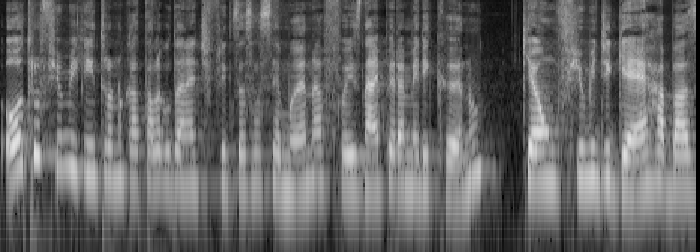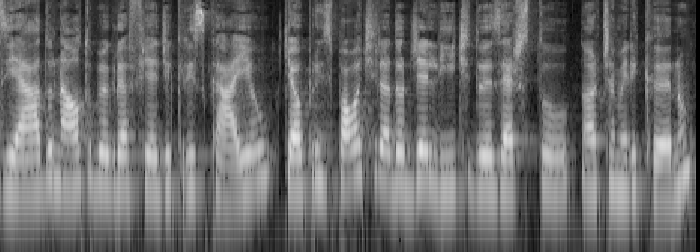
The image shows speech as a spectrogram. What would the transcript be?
Outro filme que entrou no catálogo da Netflix essa semana foi Sniper Americano, que é um filme de guerra baseado na autobiografia de Chris Kyle, que é o principal atirador de elite do exército norte-americano,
